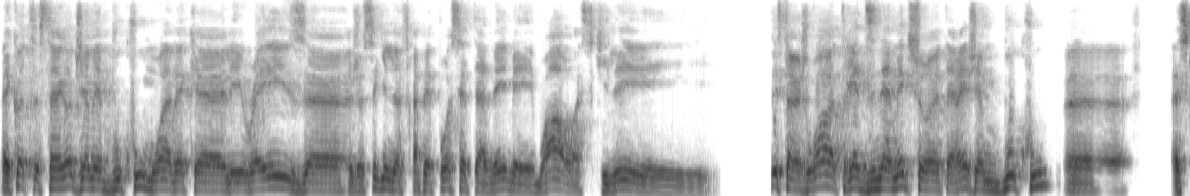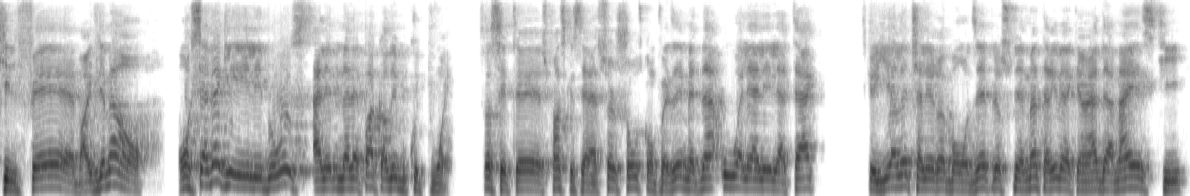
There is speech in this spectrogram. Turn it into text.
Écoute, c'est un gars que j'aimais beaucoup, moi, avec euh, les Rays. Euh, je sais qu'il ne frappait pas cette année, mais wow, est-ce qu'il est. C'est un joueur très dynamique sur un terrain. J'aime beaucoup euh, ce qu'il fait. Bon, évidemment, on, savait que les, les n'allaient pas accorder beaucoup de points. Ça, c'était, je pense que c'est la seule chose qu'on faisait. Maintenant, où allait aller l'attaque? Est-ce que Yelich allait rebondir? Puis là, soudainement, tu arrives avec un Adamez qui,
